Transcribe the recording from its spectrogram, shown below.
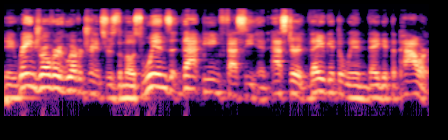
a Range Rover. Whoever transfers the most wins, that being Fessy and Esther. They get the win, they get the power.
